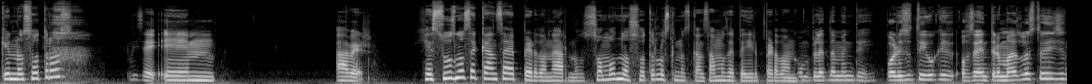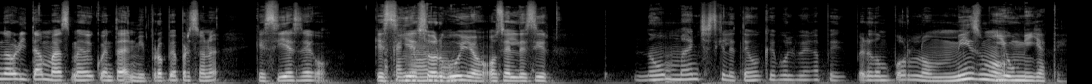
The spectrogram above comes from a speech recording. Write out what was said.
que nosotros, dice, em, a ver, Jesús no se cansa de perdonarnos, somos nosotros los que nos cansamos de pedir perdón. Completamente. Por eso te digo que, o sea, entre más lo estoy diciendo ahorita, más me doy cuenta en mi propia persona que sí es ego, que Está sí es cañón, ¿no? orgullo. O sea, el decir, no manches que le tengo que volver a pedir perdón por lo mismo. Y humíllate.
